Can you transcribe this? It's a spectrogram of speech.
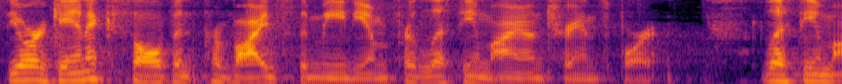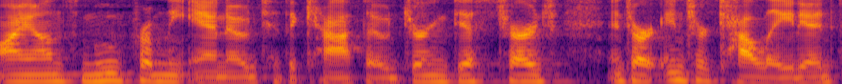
The organic solvent provides the medium for lithium ion transport. Lithium ions move from the anode to the cathode during discharge and are intercalated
